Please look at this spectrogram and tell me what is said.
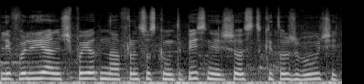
Лев Валерьянович поет на французском эту песню, я решила все-таки тоже выучить.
